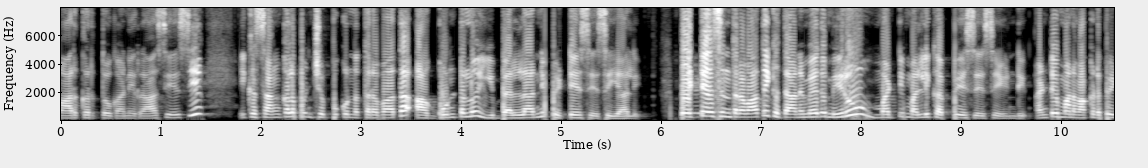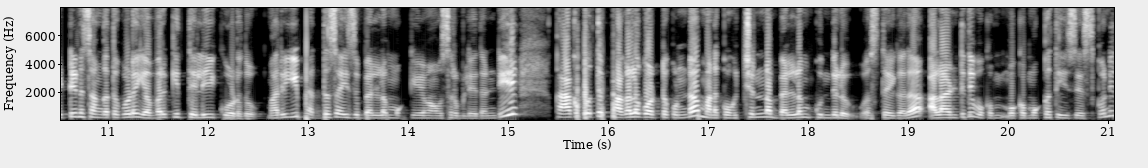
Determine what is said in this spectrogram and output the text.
మార్కర్తో కానీ రాసేసి ఇక సంకల్పం చెప్పుకున్న తర్వాత ఆ గుంటలో ఈ బెల్లాన్ని పెట్టేసేసేయాలి. పెట్టేసిన తర్వాత ఇక దాని మీద మీరు మట్టి మళ్ళీ కప్పేసేసేయండి. అంటే మనం అక్కడ పెట్టిన సంగతి కూడా ఎవరికి తెలియకూడదు. మరీ పెద్ద సైజు బెల్లం ముక్క ఏం అవసరం లేదండి. కాకపోతే పగలగొట్టకుండా మనకు ఒక చిన్న బెల్లం కుందులు వస్తాయి కదా అలాంటిది ఒక ఒక మొక్క తీసేసుకొని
